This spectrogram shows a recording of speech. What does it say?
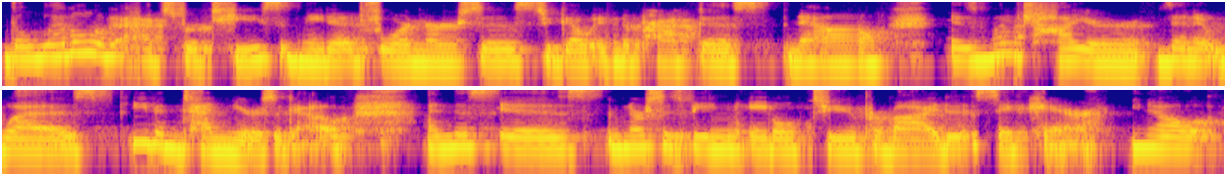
the level of expertise needed for nurses to go into practice now is much higher than it was even 10 years ago. And this is nurses being able to provide safe care. You know,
